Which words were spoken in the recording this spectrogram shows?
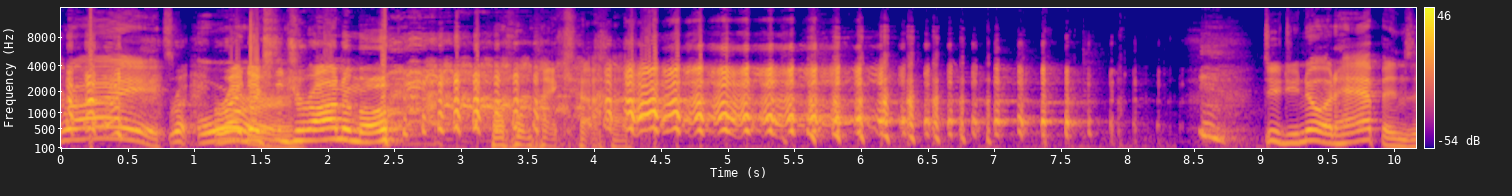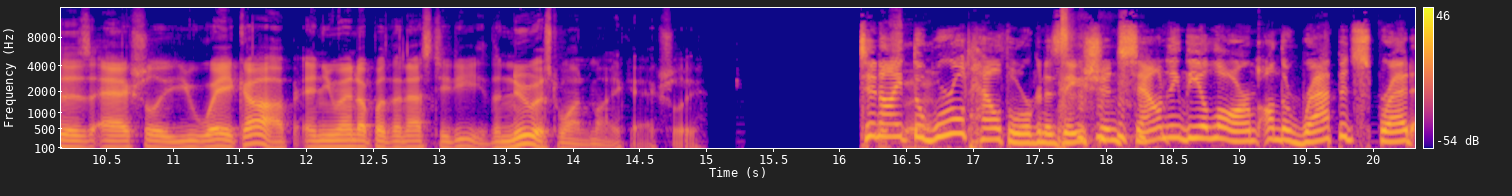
right. right, Or- right next to Geronimo. Oh my god. Dude, you know what happens is actually you wake up and you end up with an STD, the newest one, Mike, actually. Tonight, the World Health Organization sounding the alarm on the rapid spread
